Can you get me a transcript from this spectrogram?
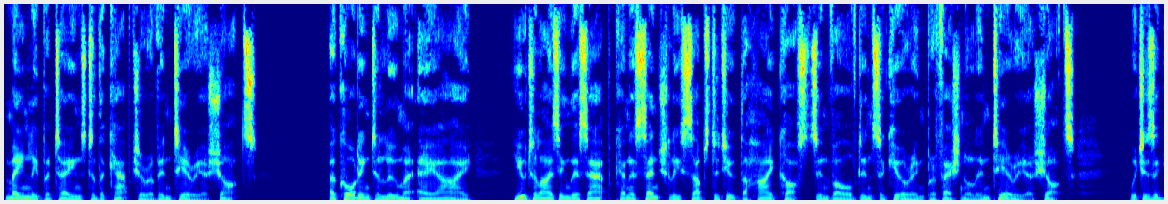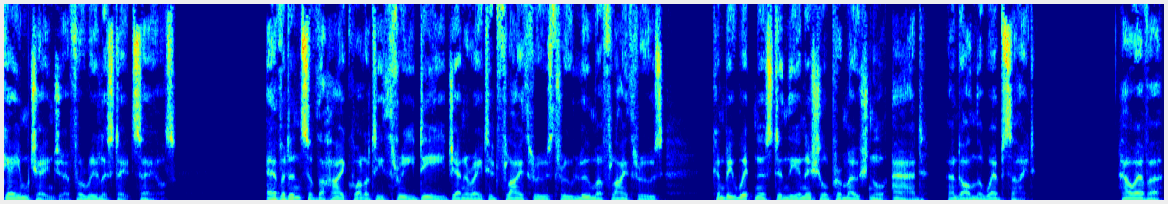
mainly pertains to the capture of interior shots. According to Luma AI, utilizing this app can essentially substitute the high costs involved in securing professional interior shots, which is a game changer for real estate sales. Evidence of the high-quality 3D generated flythroughs through Luma Flythroughs can be witnessed in the initial promotional ad and on the website. However,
